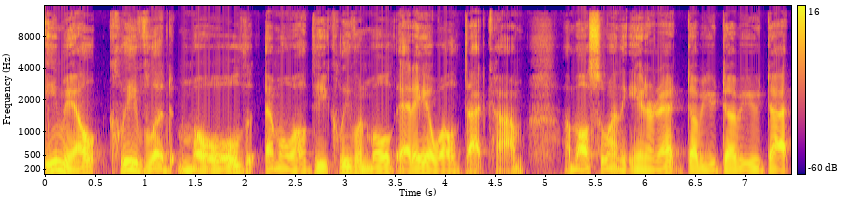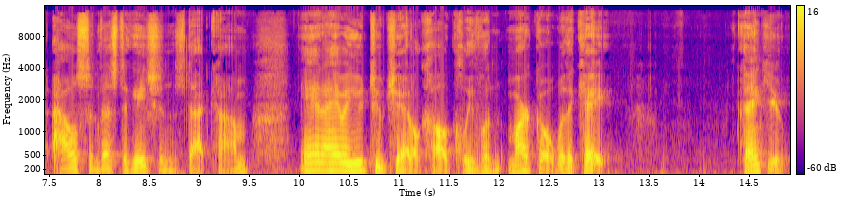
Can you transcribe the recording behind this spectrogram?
email Cleveland Mold, M O L D, Cleveland Mold at AOL.com. I'm also on the internet, www.houseinvestigations.com. And I have a YouTube channel called Cleveland Marko with a K. Thank you.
